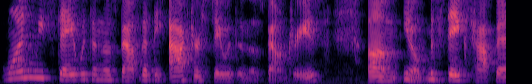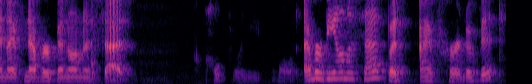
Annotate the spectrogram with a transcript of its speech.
one, we stay within those bound that the actors stay within those boundaries. Um, you know, mistakes happen. I've never been on a set hopefully won't ever be on a set, but I've heard of it,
